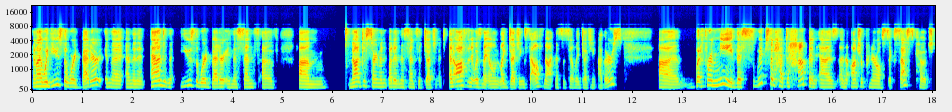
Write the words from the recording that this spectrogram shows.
And I would use the word better in the, and then, and use the word better in the sense of, um, not discernment, but in the sense of judgment. And often it was my own, like judging self, not necessarily judging others. Uh, but for me, the switch that had to happen as an entrepreneurial success coach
